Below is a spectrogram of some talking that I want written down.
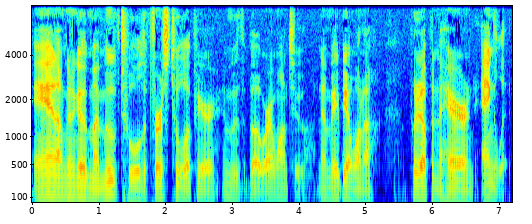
And I'm going to go to my move tool, the first tool up here, and move the bow where I want to. Now maybe I want to put it up in the hair and angle it.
